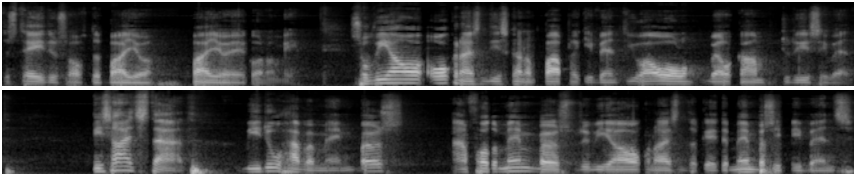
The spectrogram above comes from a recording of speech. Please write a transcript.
the status of the bio bioeconomy. So we are organizing this kind of public event. You are all welcome to this event. Besides that, we do have a members, and for the members, we are organizing okay, the membership events,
